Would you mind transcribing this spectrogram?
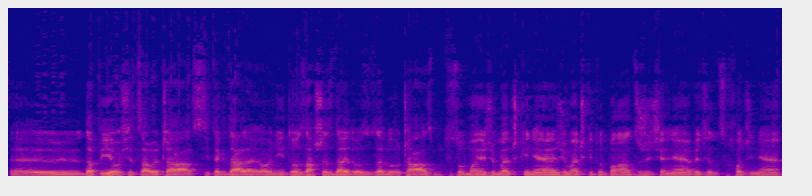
yy, napiją się cały czas i tak dalej. Oni to zawsze znajdą ze mną czas, bo to są moje ziomeczki, nie? Ziomeczki to ponad życie, nie? Wiecie o co chodzi, nie?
